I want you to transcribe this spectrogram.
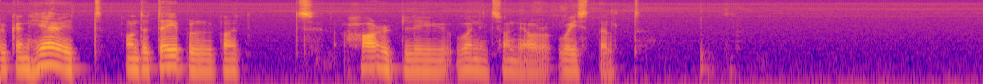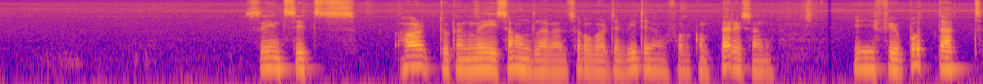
You can hear it on the table but hardly when it's on your waist belt. Since it's hard to convey sound levels over the video for comparison, if you put that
